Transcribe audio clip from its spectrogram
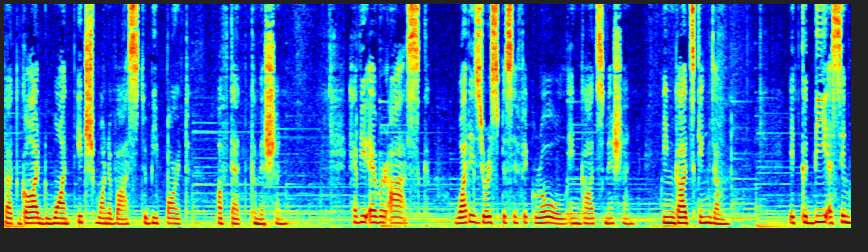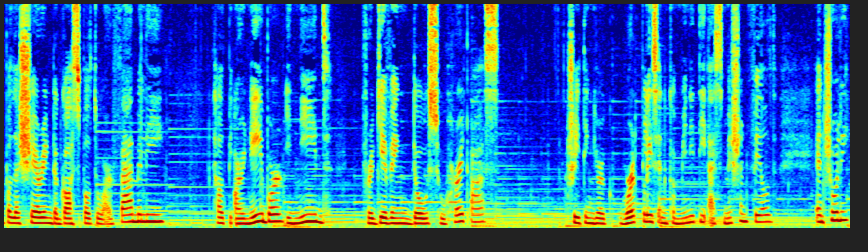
that God wants each one of us to be part of that commission? Have you ever asked, what is your specific role in God's mission, in God's kingdom? It could be as simple as sharing the gospel to our family, helping our neighbor in need, forgiving those who hurt us, treating your workplace and community as mission field, and truly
